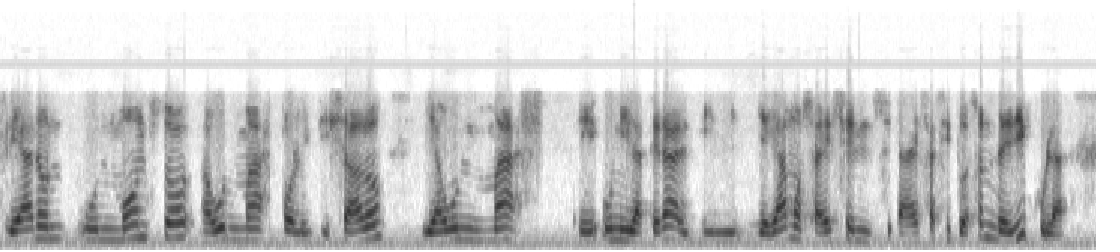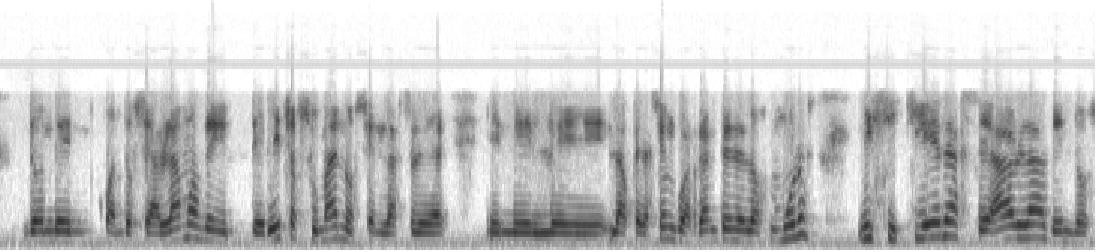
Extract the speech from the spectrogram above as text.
crearon un monstruo aún más politizado y aún más eh, unilateral. Y llegamos a, ese, a esa situación ridícula donde cuando se hablamos de derechos humanos en, las, en el, eh, la operación guardante de los muros, ni siquiera se habla de los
